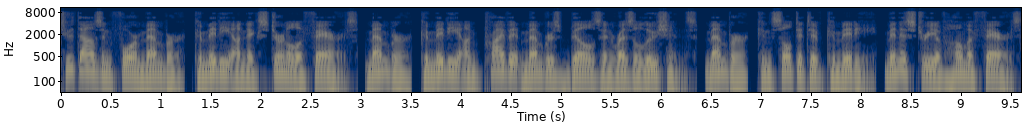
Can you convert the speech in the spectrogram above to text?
2004 member, Committee on External Affairs, Member, Committee on Private Members' Bills and Resolutions, Member, Consultative Committee, Ministry of Home Affairs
